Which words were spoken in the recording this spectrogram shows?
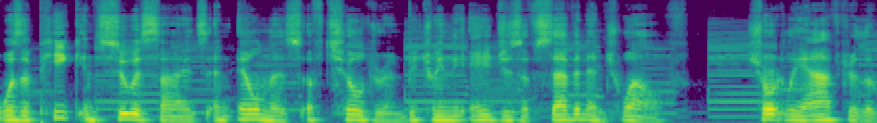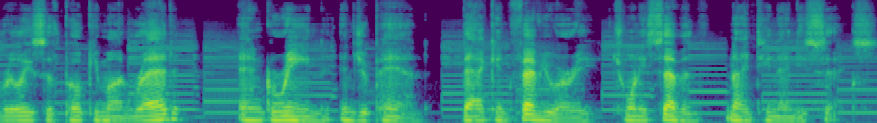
was a peak in suicides and illness of children between the ages of 7 and 12, shortly after the release of Pokemon Red and Green in Japan, back in February 27, 1996.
